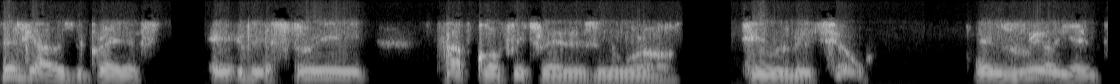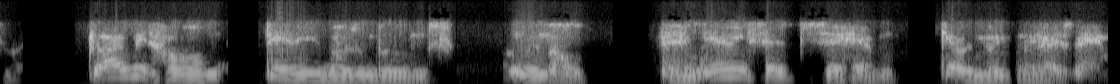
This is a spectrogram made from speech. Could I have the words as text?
This guy was the greatest. If there's three top coffee traders in the world, he would be two. And he's really into it. Driving home, Danny Rosenblum's limo, and Danny said to him, can't remember the guy's name,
